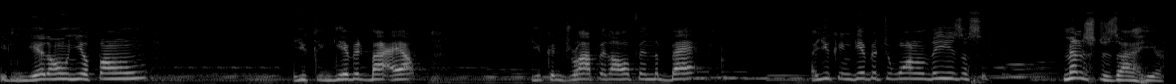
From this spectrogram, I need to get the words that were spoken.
you can get on your phone, you can give it by app, you can drop it off in the back, or you can give it to one of these ministers out here,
